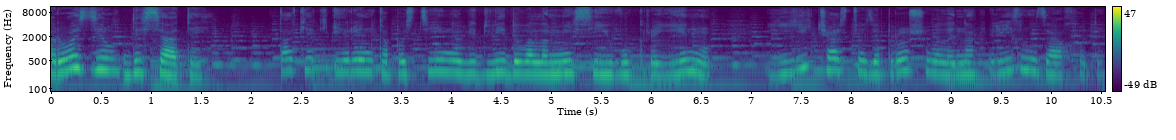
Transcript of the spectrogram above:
Розділ 10. Так як Іринка постійно відвідувала місії в Україну, її часто запрошували на різні заходи.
